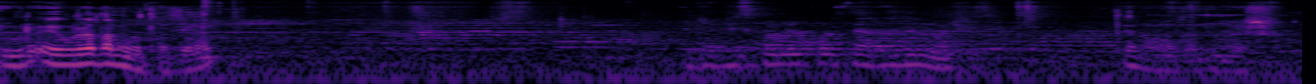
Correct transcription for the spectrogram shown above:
এগুলো এগুলোর দাম কত আছে ডিসকাউন্টের পর তেরো হাজার নয়শো তেরো হাজার নয়শো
